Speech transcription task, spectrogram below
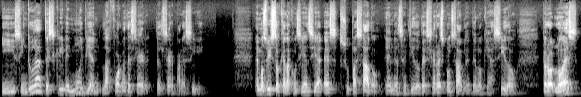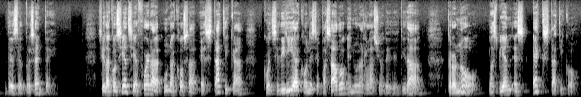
y sin duda describe muy bien la forma de ser del ser para sí. Hemos visto que la conciencia es su pasado, en el sentido de ser responsable de lo que ha sido, pero lo es desde el presente. Si la conciencia fuera una cosa estática, coincidiría con este pasado en una relación de identidad, pero no, más bien es extático.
